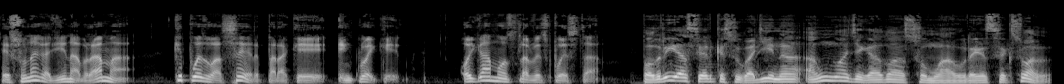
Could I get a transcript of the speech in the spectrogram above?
Es una gallina brama. ¿Qué puedo hacer para que enclueque? Oigamos la respuesta. Podría ser que su gallina aún no ha llegado a su madurez sexual,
